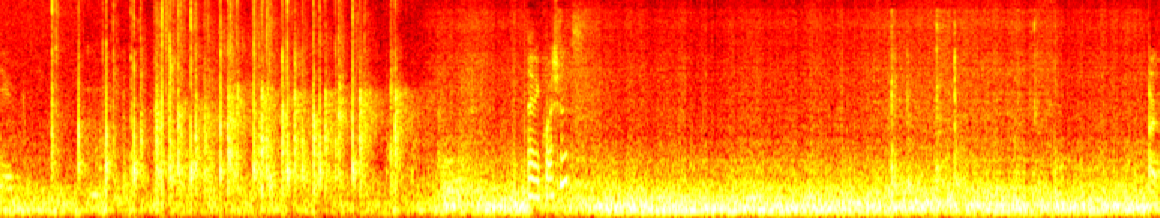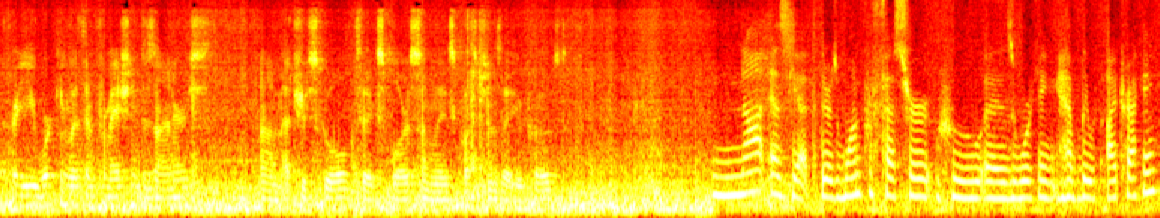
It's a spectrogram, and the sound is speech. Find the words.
you. Any questions? Are you working with information designers um, at your school to explore some of these questions that you posed? Not as yet. There's one professor who is working heavily with eye tracking,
